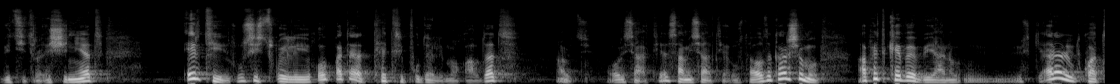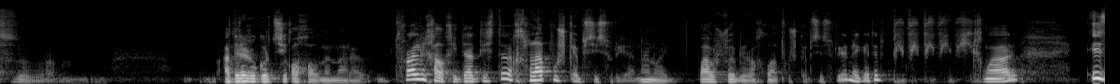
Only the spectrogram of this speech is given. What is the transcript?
ვიცით რომ ეშინიათ ერთი რუსის წვილი იყო, პატარა თეთრი პუდელი მოყავდათ. რა ვიცი, 2 საათია, 3 საათია რუსთაველზე გარშემო. აფეთქებები, ანუ ის კი არ არის ვთქვათ ადრე როგორც იყო ხოლმე, მაგრამ თრალი ხალხი დადის და ხლაპუშკებს ისვრიან, ანუ აი ბავშვები რო ხლაპუშკებს ისვრიან, ეგეთებს ფი ფი ფი ფი ხმარი. ეს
